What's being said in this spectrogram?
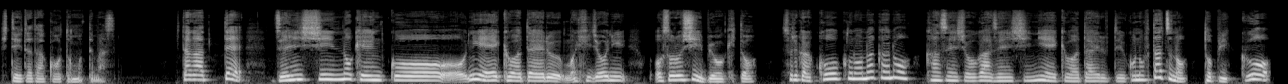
していただこうと思っています。したがって、全身の健康に影響を与える、まあ、非常に恐ろしい病気と、それから口腔の中の感染症が全身に影響を与えるという、この二つのトピックを、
